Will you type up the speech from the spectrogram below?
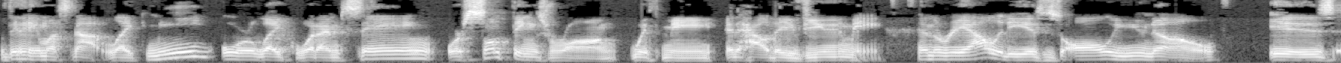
they must not like me or like what I'm saying or something's wrong with me and how they view me. And the reality is, is all you know is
